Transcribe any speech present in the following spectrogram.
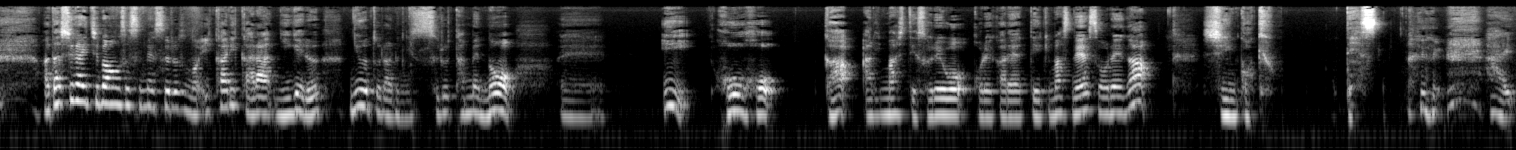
私が一番おすすめするその怒りから逃げるニュートラルにするための、えー、いい方法がありましてそれをこれからやっていきますね。それが深呼吸です。はい。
